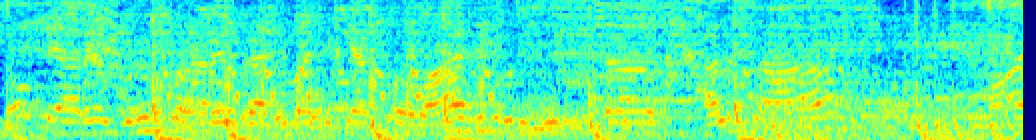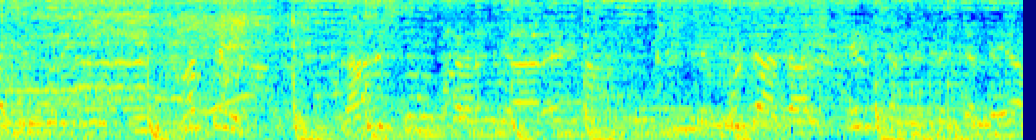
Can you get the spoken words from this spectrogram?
ਬਹੁਤ ਪਿਆਰੇ ਗੁਰੂ ਪਿਆਰੇ ਗੱਜਵੱਜ ਕੇ ਆਪੋ ਵਾਹਿਗੁਰੂ ਜੀ ਦਾ ਖਾਲਸਾ ਵਾਹਿਗੁਰੂ ਜੀ ਕੀ ਫਤਿਹ ਗੱਲ ਸ਼ੁਰੂ ਕਰਨ ਜਾ ਰਹੇ ਹਾਂ। ਕਿ ਬੁੱਢਾ ਦਲ ਕਿਸ ਸਮੇਂ ਤੇ ਚੱਲਿਆ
